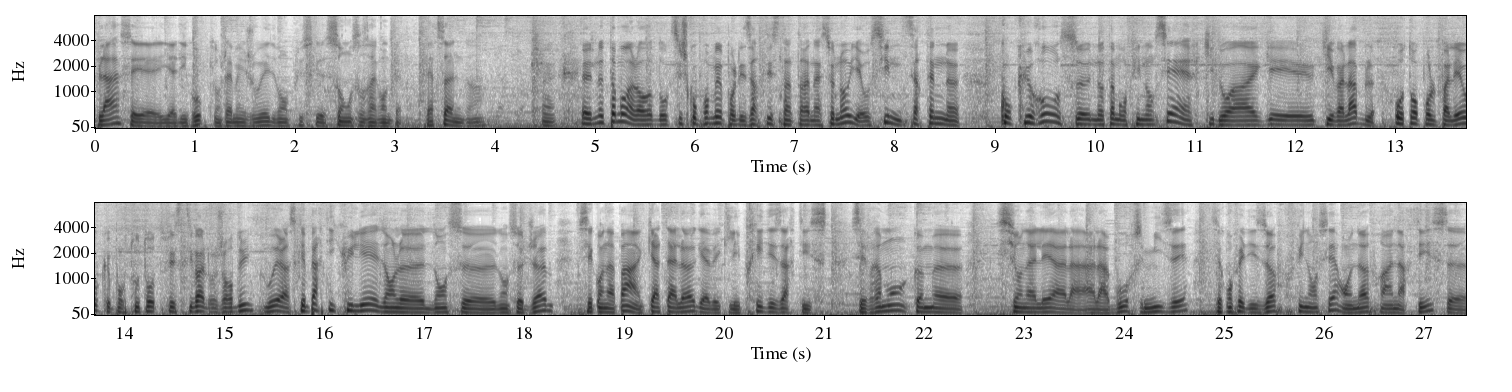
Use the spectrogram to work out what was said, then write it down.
places et il y a des groupes qui n'ont jamais joué devant plus que 100 150 personnes. Hein. Notamment, alors, donc, si je comprends bien, pour les artistes internationaux, il y a aussi une certaine concurrence, notamment financière, qui, doit, qui, est, valable autant pour le Paléo que pour tout autre festival aujourd'hui. Oui, alors ce qui est particulier dans, le, dans, ce, dans ce job, c'est qu'on n'a pas un catalogue avec les prix des artistes. C'est vraiment comme euh, si on allait à la, bourse miser, c'est qu'on fait des offres financières, on offre à un artiste euh,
